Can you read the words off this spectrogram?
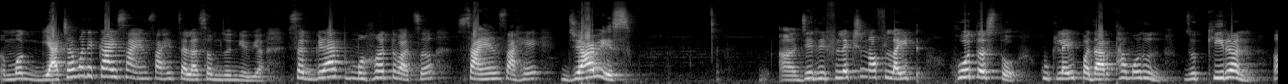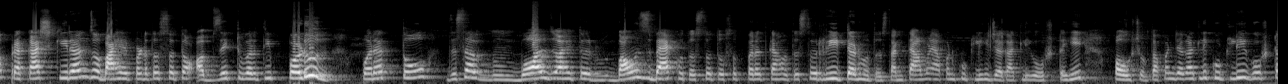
मग याच्यामध्ये काय सायन्स आहे? चला समजून घेऊया. सगळ्यात महत्त्वाचं सायन्स आहे ज्यावेळेस जे रिफ्लेक्शन ऑफ लाइट होत असतो कुठल्याही पदार्थामधून जो किरण प्रकाश किरण जो बाहेर पडत असतो तो ऑब्जेक्टवरती पडून परत तो जसा बॉल जो आहे तो बाउन्स बॅक होत असतो तो परत काय होत असतो? रिटर्न होत असतो. आणि त्यामुळे आपण कुठलीही जगातली गोष्टही पाहू शकतो. आपण जगातली कुठलीही गोष्ट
